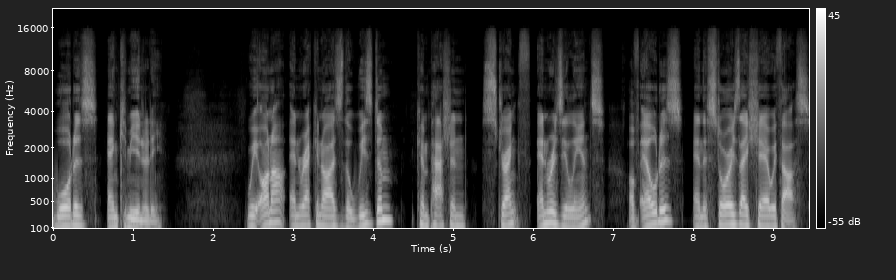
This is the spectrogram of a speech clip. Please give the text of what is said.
waters, and community. We honour and recognise the wisdom, compassion, strength, and resilience of elders and the stories they share with us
